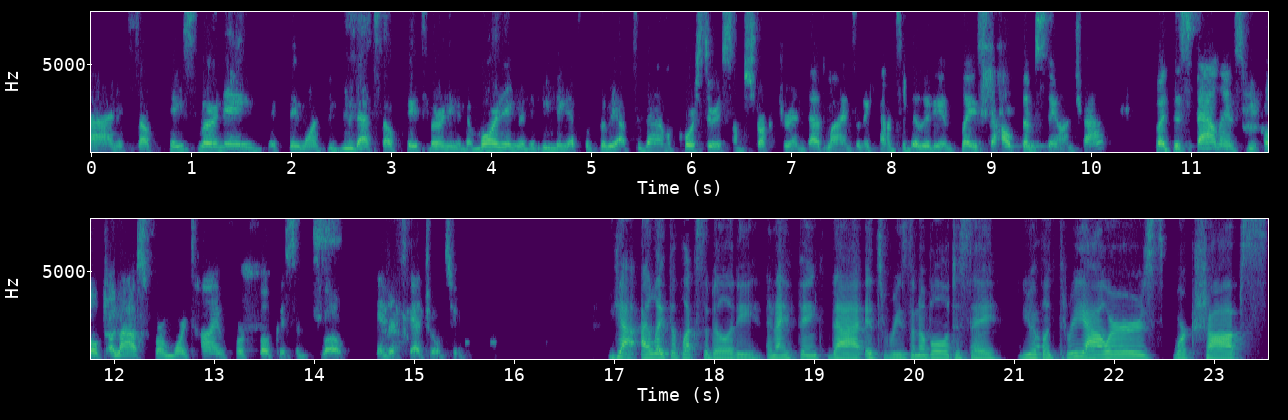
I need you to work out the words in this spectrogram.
uh, and it's self-paced learning. If they want to do that self-paced learning in the morning or the evening, it's completely up to them. Of course, there is some structure and deadlines and accountability in place to help them stay on track. But this balance, we hope, allows for more time for focus and flow in the schedule too. Yeah, I like the flexibility. And I think that it's reasonable to say you have like three hours, workshops,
